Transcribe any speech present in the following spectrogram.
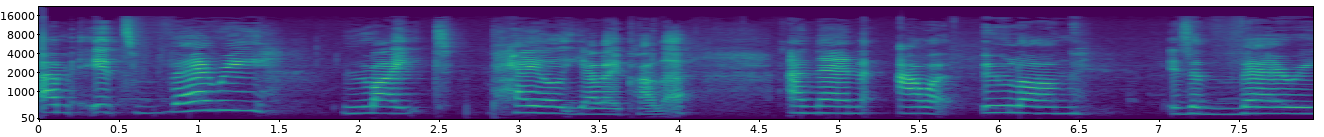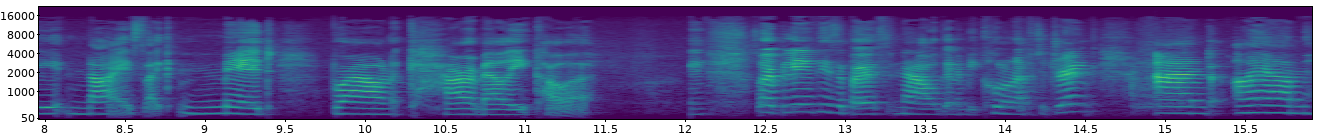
Um, it's very light, pale yellow color. And then our oolong is a very nice, like mid brown caramelly color. So I believe these are both now going to be cool enough to drink and I am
